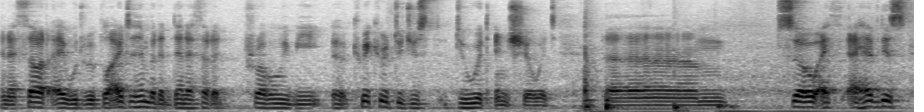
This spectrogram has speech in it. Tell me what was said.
And I thought I would reply to him, but then I thought it'd probably be uh, quicker to just do it and show it. Um, so I, I have this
